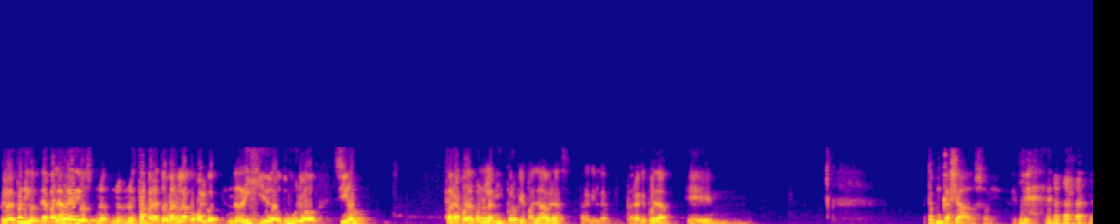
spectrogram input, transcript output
Pero después digo, la palabra de Dios no, está para tomarla como algo rígido, duro, sino para poder ponerla en mis propias palabras, para que, para que pueda... Eh, está muy callados hoy. Este.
